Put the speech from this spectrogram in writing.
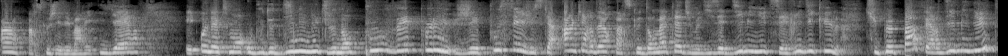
1 parce que j'ai démarré hier. Et honnêtement, au bout de 10 minutes, je n'en pouvais plus. J'ai poussé jusqu'à un quart d'heure parce que dans ma tête, je me disais 10 minutes, c'est ridicule. Tu peux pas faire 10 minutes.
